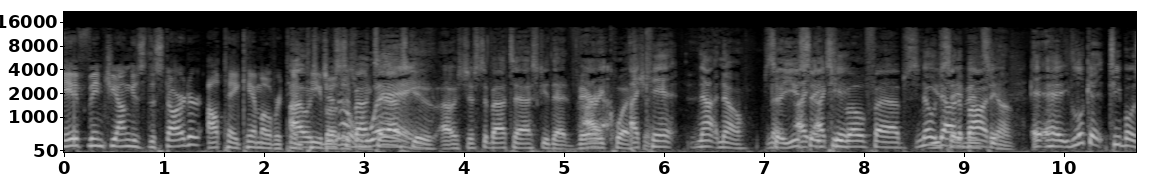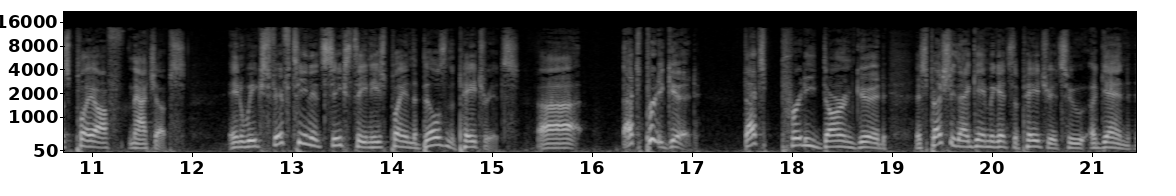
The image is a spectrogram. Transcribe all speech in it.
If Vince Young is the starter, I'll take him over Tim I was Tebow. just this about week. to ask you. I was just about to ask you that very I, question. I can't. Not no. So No, you say I can't- Tebow, Fabs, No you doubt say about Vince it. Young. Eh, look at Tebow's playoff matchups. In weeks 15 and 16, he's playing the Bills and the Patriots. Uh, that's pretty good. That's pretty darn good, especially that game against the Patriots, who again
